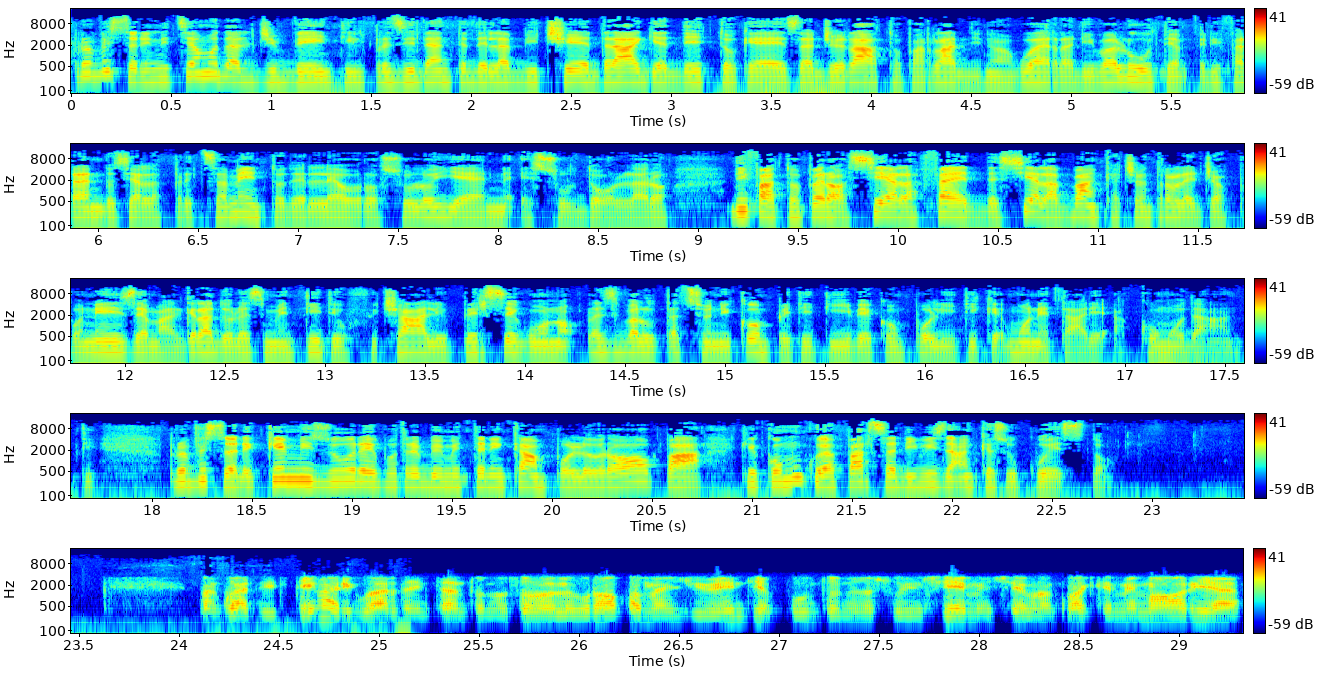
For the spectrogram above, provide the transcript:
Professore, iniziamo dal G20. Il presidente della BCE Draghi ha detto che è esagerato parlare di una guerra di valute, riferendosi all'apprezzamento dell'euro sullo yen e sul dollaro. Di fatto, però, sia la Fed sia la Banca Centrale Giapponese, malgrado le smentite ufficiali, perseguono le svalutazioni competitive con politiche monetarie accomodanti. Professore, che misure potrebbe mettere in campo l'Europa, che comunque è apparsa divisa anche su questo? Ma guardi, il tema riguarda intanto non solo l'Europa, ma il G20 appunto nel suo insieme. C'è una qualche memoria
